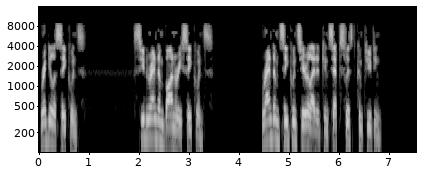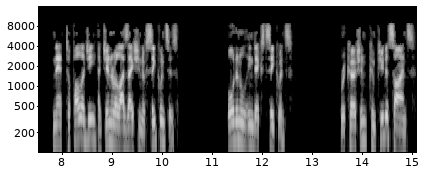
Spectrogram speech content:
Regular sequence. Pseudorandom binary sequence. Random sequence-related concepts list computing. Net topology, a generalization of sequences. Ordinal indexed sequence. Recursion computer science.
